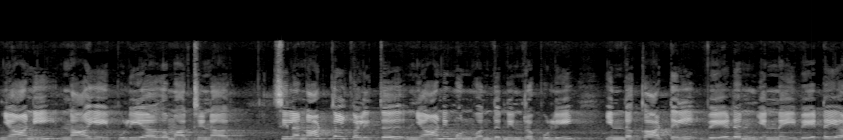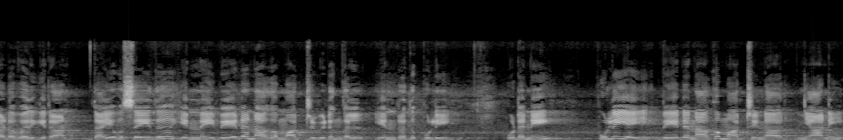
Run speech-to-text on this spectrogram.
ஞானி நாயை புலியாக மாற்றினார். சில நாட்கள் கழித்து ஞானி முன் வந்து நின்ற புலி இந்த காட்டில் வேடன் என்னை வேட்டையாட வருகிறான். தயவுசெய்து என்னை வேடனாக மாற்றிவிடுங்கள் என்றது புலி. உடனே புலியை வேடனாக மாற்றினார் ஞானி.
